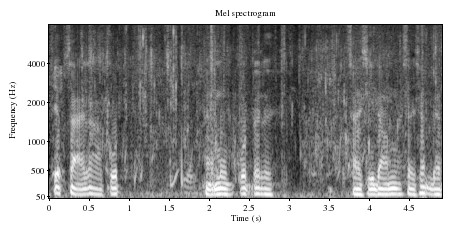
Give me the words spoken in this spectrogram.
เสียบสายแล้วก็กดหามุมกดได้เลย สายสีดำนะสายชัดแบบ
